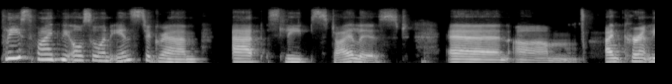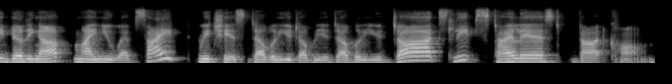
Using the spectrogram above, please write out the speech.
Please find me also on Instagram at Sleep Stylist. And um, I'm currently building up my new website, which is www.sleepstylist.com.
